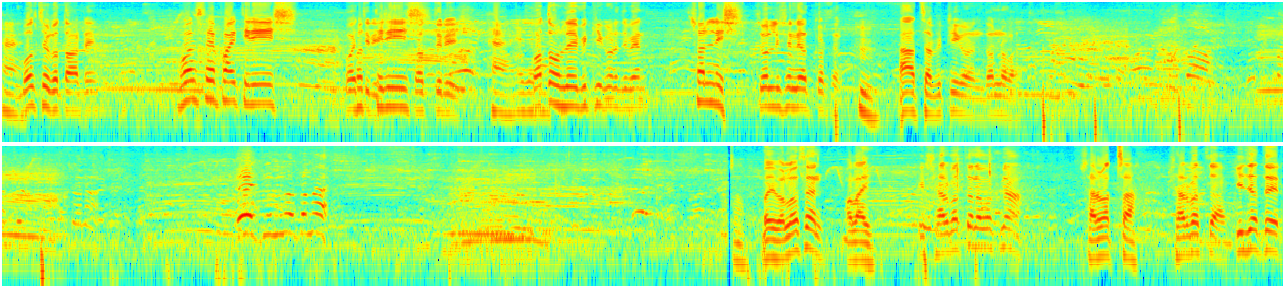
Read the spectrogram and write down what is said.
হ্যাঁ। বলছে কত হাটে? বলছে পঁয়ত্রিশ পঁয়ত্রিশ। ছত্রিশ। হ্যাঁ কত হলে বিক্রি করে দিবেন? চল্লিশ। চল্লিশে নিয়ত করছেন? আচ্ছা বিক্রি করেন ধন্যবাদ। ভাই ভালো আছেন? ওলাই। এই সার বাচ্চা না না সার বাচ্চা। সার বাচ্চা কি জাতের?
